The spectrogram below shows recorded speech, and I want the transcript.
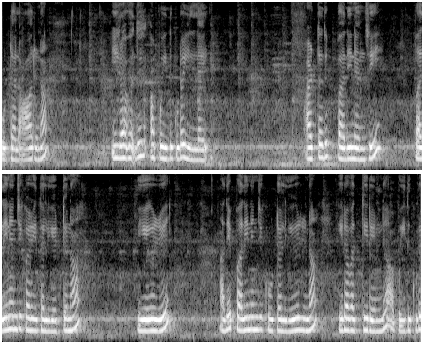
கூட்டல் ஆறுனா இருபது. அப்போ இது கூட இல்லை. அடுத்தது பதினஞ்சு. பதினஞ்சு கழித்தல் எட்டுனா ஏழு. அதே பதினஞ்சு கூட்டல் ஏழுனா இருபத்தி ரெண்டு அப்போ இது கூட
